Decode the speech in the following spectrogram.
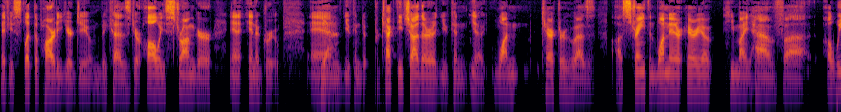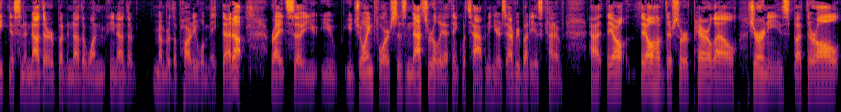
if you split the party, you're doomed because you're always stronger in in a group, and yeah. you can protect each other. You can, you know, one character who has a strength in one area, he might have uh, a weakness in another, but another one, you know, the member of the party will make that up, right? So you you you join forces, and that's really I think what's happening here is everybody is kind of uh, they all they all have their sort of parallel journeys, but they're all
